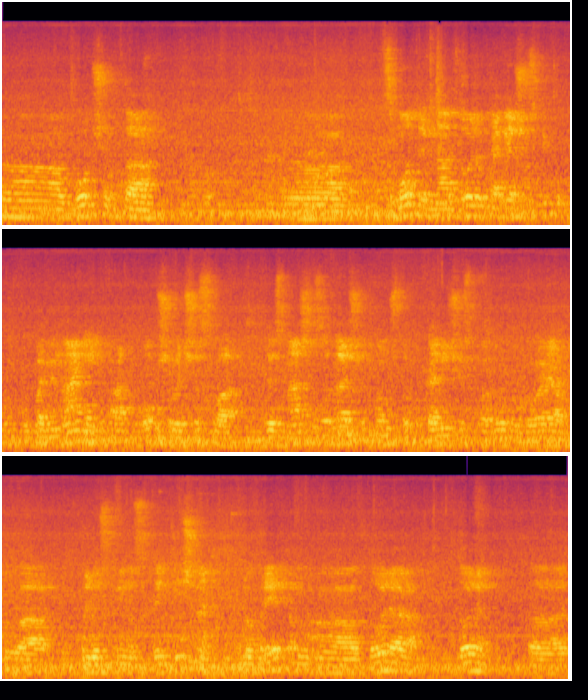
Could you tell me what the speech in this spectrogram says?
а, в общем-то, э, смотрим на долю коммерческих упоминаний от общего числа. То есть наша задача в том, чтобы количество, грубо говоря, было плюс-минус идентично, но при этом э, доля, доля э,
